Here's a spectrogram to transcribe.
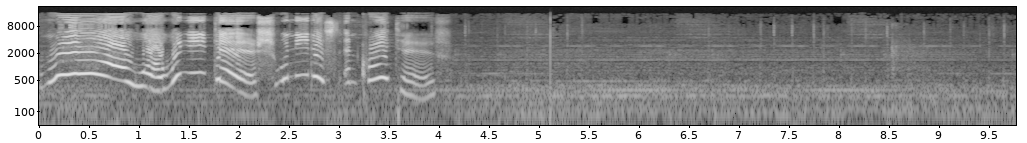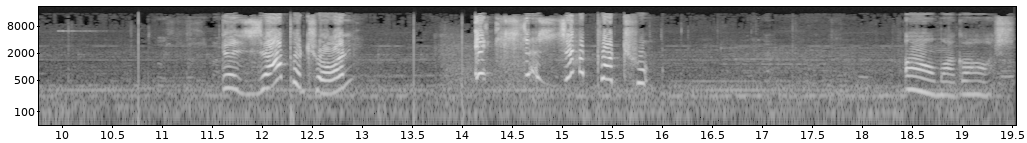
Whoa! Whoa, we need this. We need this in creative. The Zapotron? It's the Zapotron! Oh my gosh.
